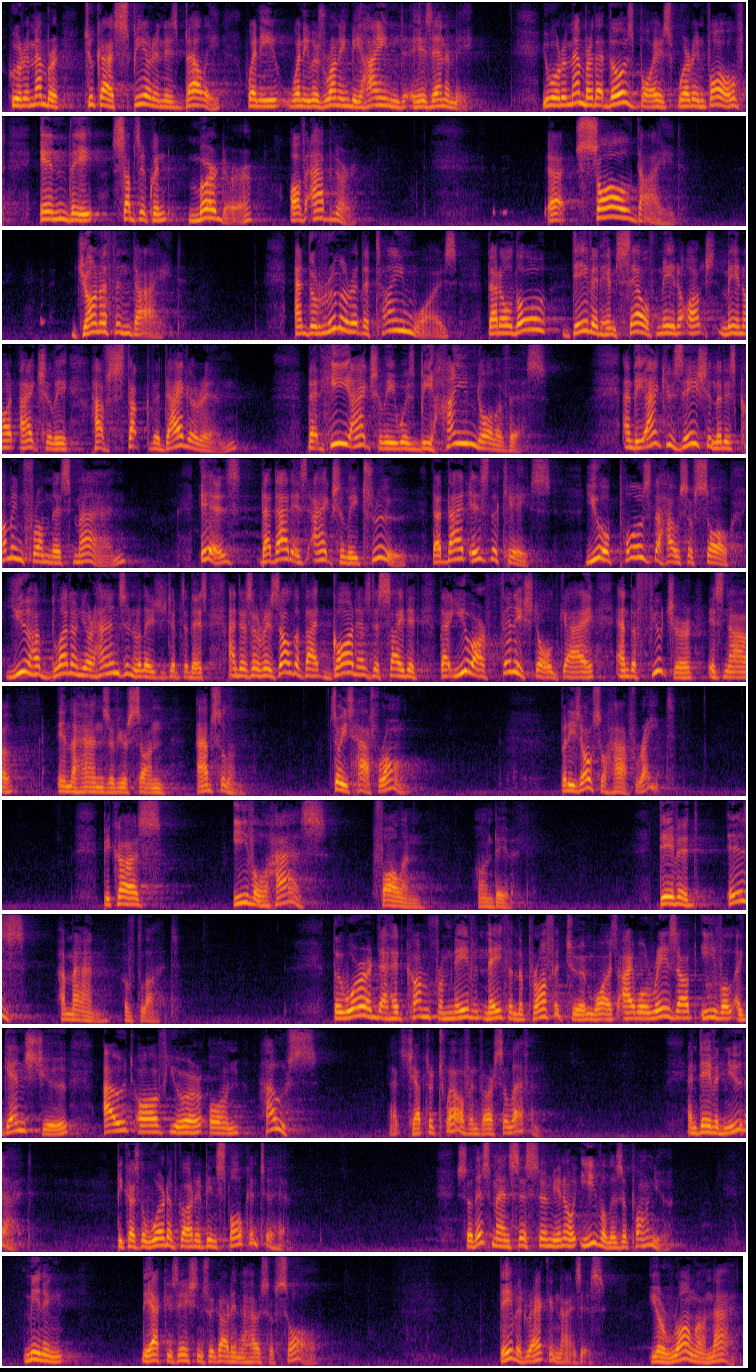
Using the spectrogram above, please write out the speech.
who remember took a spear in his belly when he, when he was running behind his enemy. You will remember that those boys were involved in the subsequent murder of Abner. Uh, Saul died. Jonathan died. And the rumor at the time was that although David himself may not, may not actually have stuck the dagger in, that he actually was behind all of this. And the accusation that is coming from this man is that that is actually true, that that is the case. You oppose the house of Saul. You have blood on your hands in relationship to this. And as a result of that, God has decided that you are finished, old guy, and the future is now in the hands of your son, Absalom. So he's half wrong. But he's also half right. Because evil has fallen on David. David is a man of blood. The word that had come from Nathan the prophet to him was, I will raise up evil against you out of your own house. That's chapter 12 and verse 11. And David knew that because the word of God had been spoken to him. So this man says to him, You know, evil is upon you, meaning the accusations regarding the house of Saul, David recognizes you're wrong on that,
